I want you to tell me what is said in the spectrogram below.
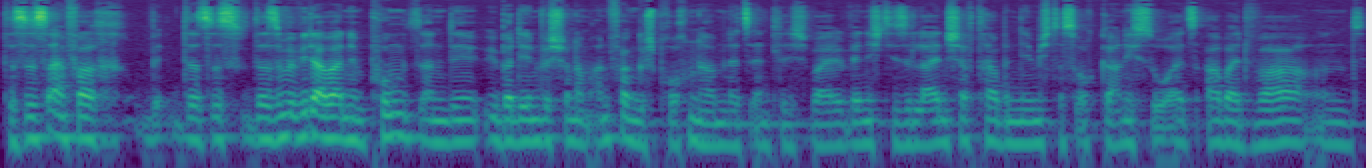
das ist einfach, das ist, da sind wir wieder an dem Punkt, an dem, über den wir schon am Anfang gesprochen haben letztendlich, weil wenn ich diese Leidenschaft habe, nehme ich das auch gar nicht so als Arbeit wahr und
